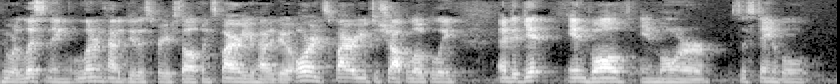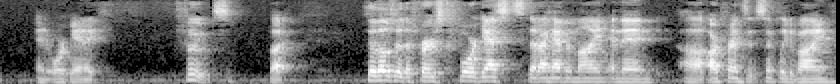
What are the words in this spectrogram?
who are listening learn how to do this for yourself inspire you how to do it or inspire you to shop locally and to get involved in more sustainable and organic foods but so those are the first four guests that i have in mind and then uh, our friends at Simply Divine,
